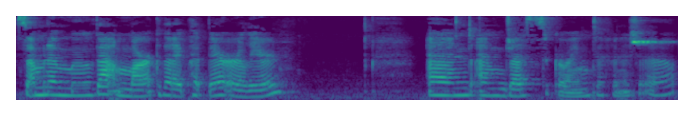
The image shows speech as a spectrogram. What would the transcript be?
So I'm gonna move that mark that I put there earlier and I'm just going to finish it out.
